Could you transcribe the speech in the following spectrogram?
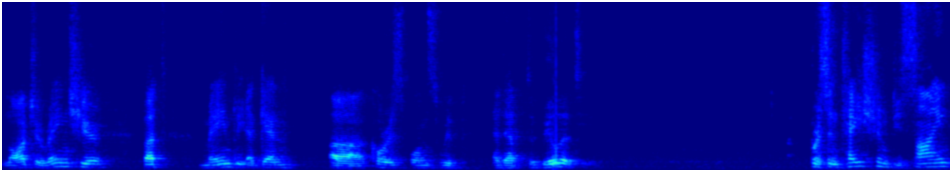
larger range here, but mainly, again, uh, corresponds with adaptability. Presentation, design,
